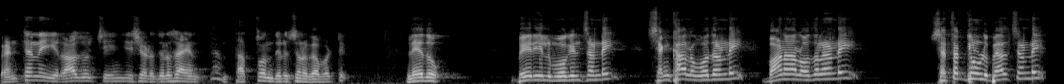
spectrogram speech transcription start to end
వెంటనే ఈ రాజు వచ్చి ఏం చేశాడో తెలుసు? ఆయన దాని తత్వం తెలుసును కాబట్టి. లేదు బేరీలు మోగించండి శంఖాలు వదలండి బాణాలు వదలండి శతఘ్నులు పేల్చండి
